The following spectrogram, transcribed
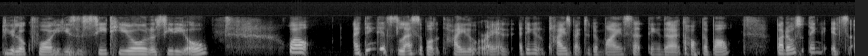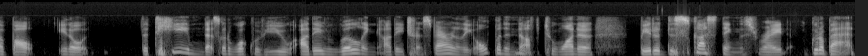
do you look for he's a CTO or CDO? Well, I think it's less about the title, right? I think it ties back to the mindset thing that I talked about. But I also think it's about, you know, the team that's going to work with you. Are they willing? Are they transparently open enough to want to be able to discuss things, right? Good or bad,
